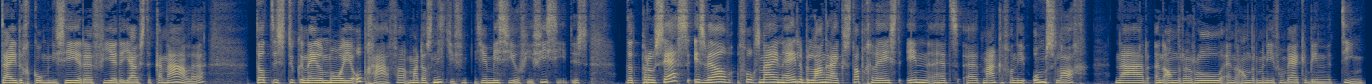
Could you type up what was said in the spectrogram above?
tijdig communiceren via de juiste kanalen. Dat is natuurlijk een hele mooie opgave, maar dat is niet je, je missie of je visie. Dus dat proces is wel volgens mij een hele belangrijke stap geweest in het, het maken van die omslag naar een andere rol en een andere manier van werken binnen het team.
